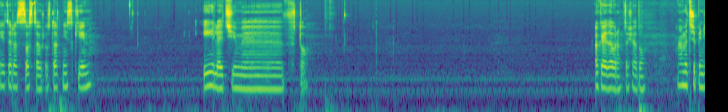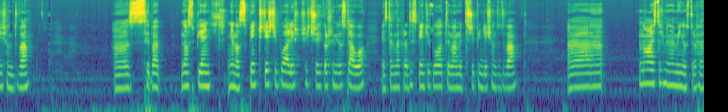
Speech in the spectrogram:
I teraz został już ostatni skin. I lecimy w to. Okej, dobra, to siadło. Mamy 3,52. E, Z chyba, no z 5, nie no, z 5,30 było, ale jeszcze 36 groszy mi zostało. Więc tak naprawdę z 5 zł mamy 3,52. E, No, jesteśmy na minus trochę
